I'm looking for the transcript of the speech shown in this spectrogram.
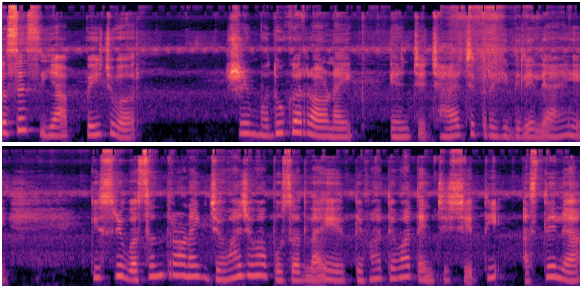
तसेच या पेजवर श्री मधुकरराव नाईक यांचे छायाचित्रही दिलेले आहे. की श्री वसंतराव नाईक जेव्हा जेव्हा पुसदला येत तेव्हा तेव्हा त्यांची शेती असलेल्या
